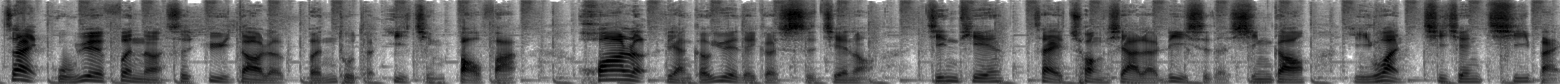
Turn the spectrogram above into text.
在五月份呢，是遇到了本土的疫情爆发，花了两个月的一个时间哦，今天再创下了历史的新高，一万七千七百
